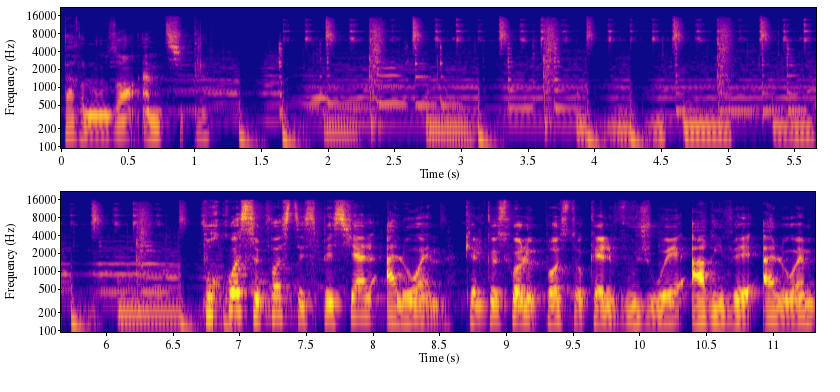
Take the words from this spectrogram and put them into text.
parlons-en un petit peu. Pourquoi ce poste est spécial à l'OM Quel que soit le poste auquel vous jouez, arriver à l'OM,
